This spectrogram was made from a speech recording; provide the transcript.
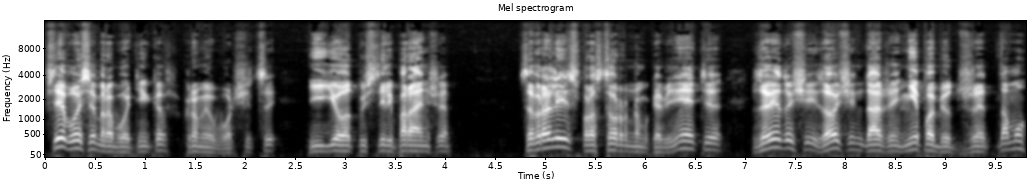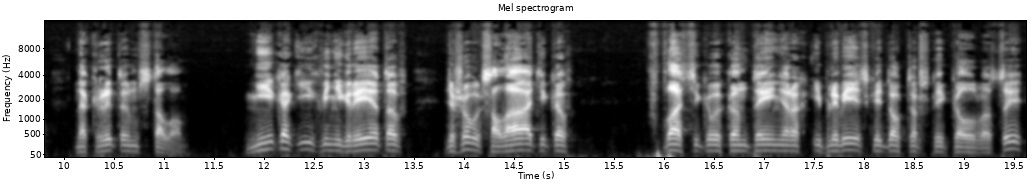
Все восемь работников, кроме уборщицы, ее отпустили пораньше, собрались в просторном кабинете, заведующий за очень даже не по бюджетному накрытым столом. Никаких винегретов, дешевых салатиков в пластиковых контейнерах и плебейской докторской колбасы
